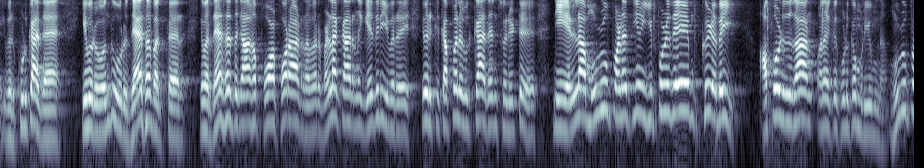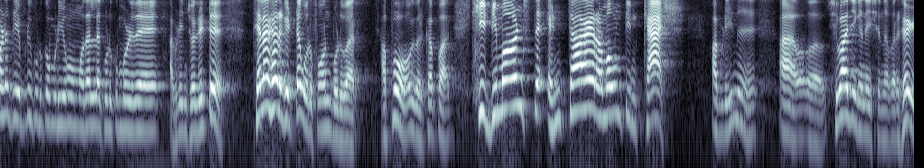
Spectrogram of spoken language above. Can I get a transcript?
இவர் கொடுக்காத இவர் வந்து ஒரு தேசபக்தர் இவர் தேசத்துக்காக போ போராடுறவர் வெள்ளைக்காரனுக்கு எதிரி இவர் இவருக்கு கப்பலை விற்காதேன்னு சொல்லிட்டு நீ எல்லா முழு பணத்தையும் இப்பொழுதே கீழே வை அப்பொழுது தான் உனக்கு கொடுக்க முடியும்னா. முழு பணத்தை எப்படி கொடுக்க முடியும் முதல்ல கொடுக்கும் பொழுதே அப்படின்னு சொல்லிட்டு திலகர்கிட்ட ஒரு ஃபோன் போடுவார். அப்போது இவர் கேட்பார் he demands the entire amount in cash அப்படின்னு சிவாஜி கணேசன் அவர்கள்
